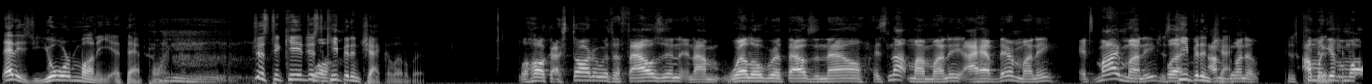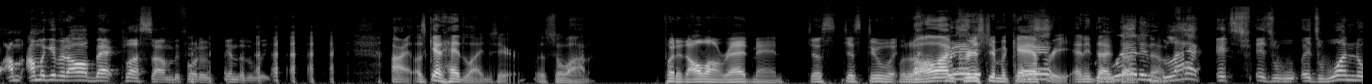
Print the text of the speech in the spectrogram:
That is your money at that point. just to keep, just Well- keep it in check a little bit. Well, Hawk, I started with a thousand, and I'm well over a thousand now. It's not my money. I have their money. It's my money. Just but keep it in I'm check. Gonna, Just keep I'm gonna give check. them all. I'm, I'm gonna give it all back plus some before the end of the week. All right, let's get headlines here with Solana. Put it all on red, man. Just just do it. Put it all on red- Christian McCaffrey. red- anytime red touchdown. and black. It's it's it's one to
